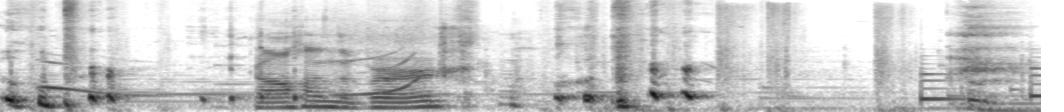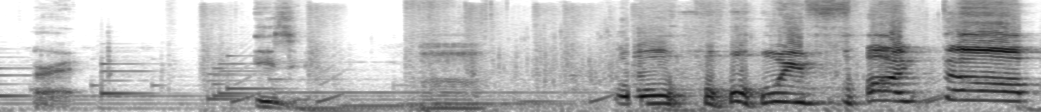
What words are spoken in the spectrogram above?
Uber. On the bird. All right. Easy. Oh, we fucked up.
